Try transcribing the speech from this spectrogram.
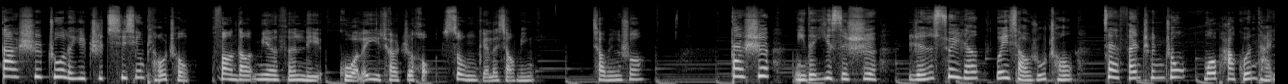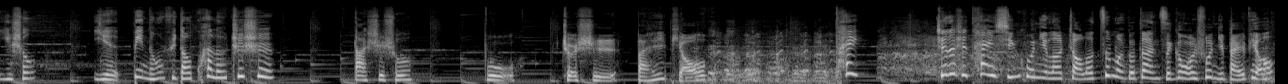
大师捉了一只七星瓢虫，放到面粉里裹了一圈之后，送给了小明。小明说：“大师，你的意思是，人虽然微小如虫，在凡尘中摸爬滚打一生，也必能遇到快乐之事？”大师说：“不，这是白嫖。”太辛苦你了，找了这么个段子跟我说你白嫖。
